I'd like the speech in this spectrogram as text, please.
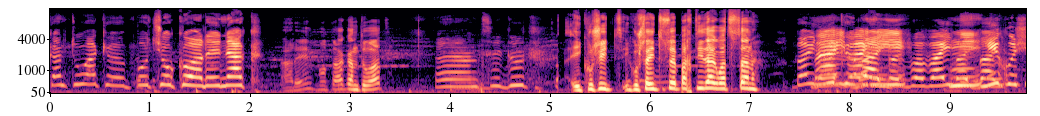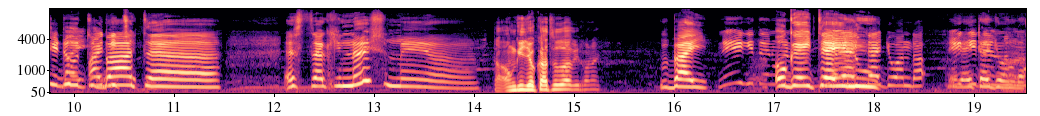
kantuak eh, potxokoarenak. Are, bota kantu bat? Antzi dut. Ikusit, ikusten dituzue partidak batzutan? Bai, bai, bai, bai, nik ikusi dut bat, ez dakit noiz, me... Ta, ongi jokatu du abironek? Bai, hogeita ilu. Egeita joan da.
